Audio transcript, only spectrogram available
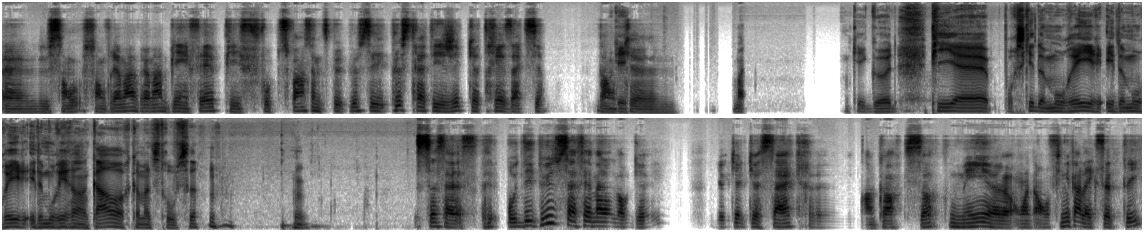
euh, sont, sont, vraiment, vraiment bien faits. Puis il faut que tu penses un petit peu plus. C'est plus stratégique que très action. Donc, ouais. OK, good. Puis pour ce qui est de mourir et de mourir et de mourir encore, comment tu trouves ça? ça, ça, au début, ça fait mal à l'orgueil. Il y a quelques sacres euh, encore qui sortent, mais euh, on, finit par l'accepter.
